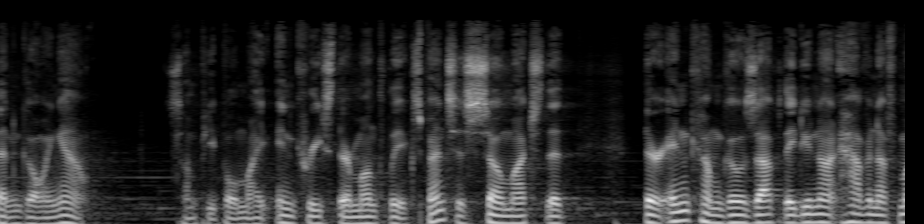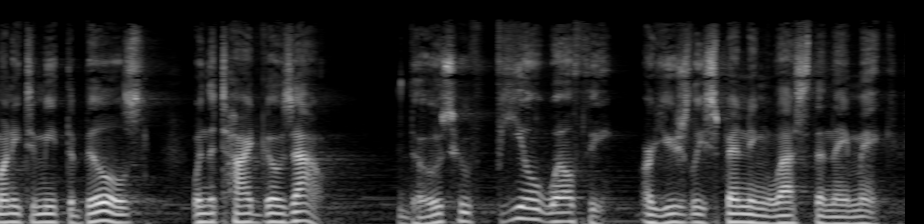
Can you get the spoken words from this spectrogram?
than going out. Some people might increase their monthly expenses so much that their income goes up, they do not have enough money to meet the bills when the tide goes out. Those who feel wealthy are usually spending less than they make.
